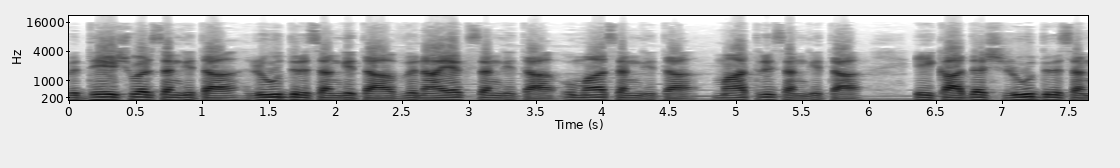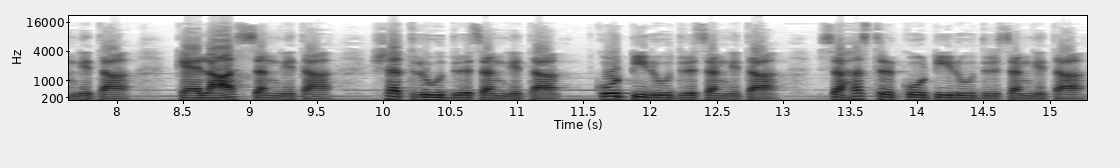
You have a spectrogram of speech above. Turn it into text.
विद्धेश्वर संहिता, रुद्र संहिता, विनायक संहिता, उमा संहिता, मातृ संहिता, एकादश रुद्र संहिता, कैलाश संहिता, शतरुद्र संहिता, कोटि रुद्र संहिता, सहस्त्र कोटि रुद्र संहिता,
